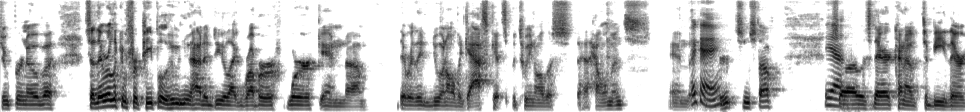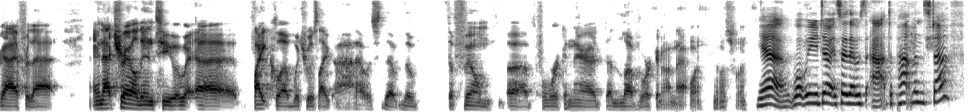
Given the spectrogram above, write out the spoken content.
supernova. So they were looking for people who knew how to do like rubber work, and um, they were doing all the gaskets between all the s- uh, helmets and the Okay. suits and stuff. yeah. So I was there kind of to be their guy for that. And that trailed into uh, Fight Club, which was like, ah, that was the, the, the film uh, for working there. I, I loved working on that one. That was fun. yeah. What were you doing? So that was art department stuff?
